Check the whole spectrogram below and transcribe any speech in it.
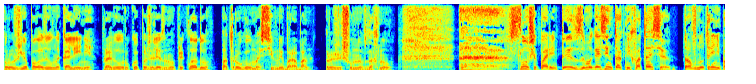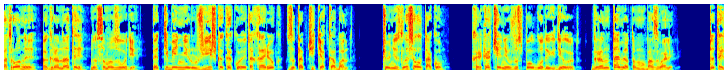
ружье положил на колени, провел рукой по железному прикладу, потрогал массивный барабан. Рыжий шумно вздохнул. «Слушай, парень, ты за магазин так не хватайся. Там внутри не патроны, а гранаты на самозводе. Это тебе не ружьишко какое, это хорек, затопчить тебя кабан. Че, не слышал о таком? Харьковчане уже с полгода их делают. Гранатометом обозвали. Да ты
